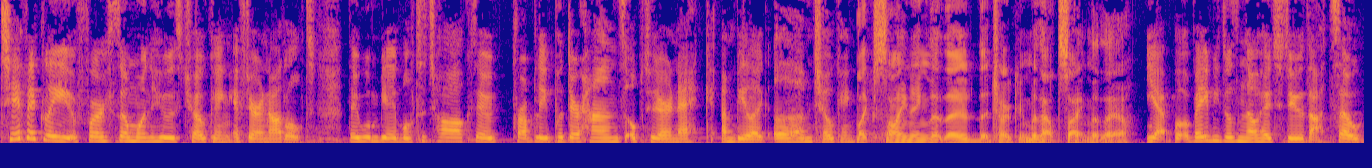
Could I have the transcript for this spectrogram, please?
typically for someone who's choking, if they're an adult, they wouldn't be able to talk. They would probably put their hands up to their neck and be like, "Oh, I'm choking." Like signing that they're, they're choking without saying that they are. yeah, but a baby doesn't know how to do that. So,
